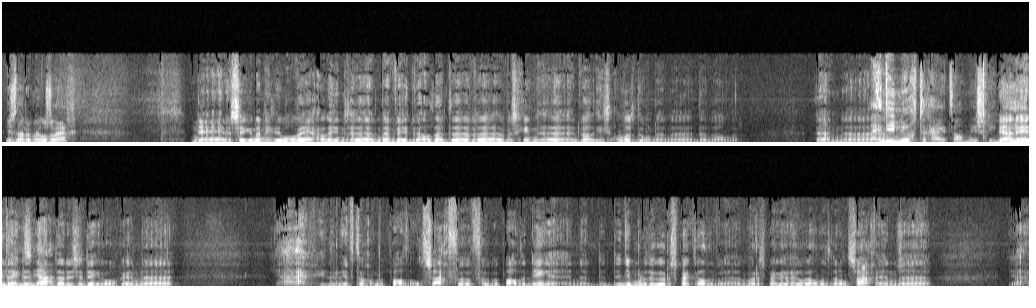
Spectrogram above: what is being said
Is dat inmiddels weg? nee, dat is zeker nog niet helemaal weg. Alleen eh, men weet wel dat eh, we misschien eh, het wel iets anders doen dan, eh, dan de ander. En, eh, En die nuchterheid dan misschien? Ja, die nee, dat, Ja. is het denk ik ook. En eh, ja, iedereen heeft toch een bepaald ontzag voor, voor bepaalde dingen. En eh, je moet natuurlijk respect wel hebben, maar respect is heel veel anders dan ontzag. En eh, ja,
